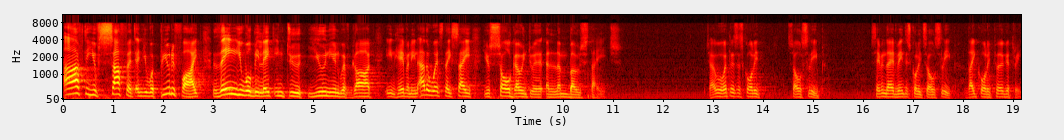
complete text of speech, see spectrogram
after you've suffered and you were purified, then you will be let into union with God in heaven. In other words, they say your soul go into a, a limbo stage. Jehovah's Witnesses call it soul sleep. Seven day Adventists call it soul sleep. They call it purgatory.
